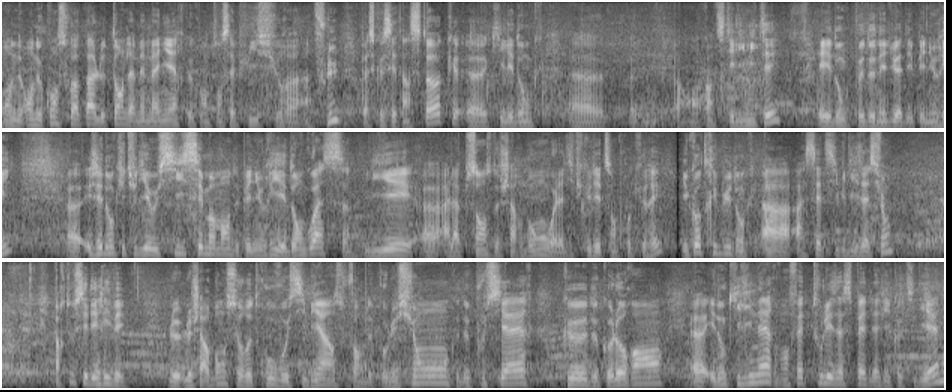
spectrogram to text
on, ne conçoit pas le temps de la même manière que quand on s'appuie sur un flux, parce que c'est un stock, euh, qu'il est donc euh, en quantité limitée, et donc peut donner lieu à des pénuries. Euh, j'ai donc étudié aussi ces moments de pénurie et d'angoisse liés à l'absence de charbon ou à la difficulté de s'en procurer. Il contribue donc à cette civilisation par tous ses dérivés le, charbon se retrouve aussi bien sous forme de pollution que de poussière, que de colorant, euh, et donc il innerve en fait tous les aspects de la vie quotidienne,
